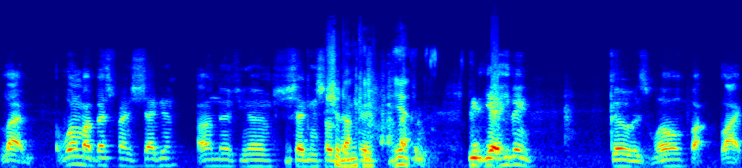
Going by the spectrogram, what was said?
Like, one of my best friends, Shagan. I don't know if you know him. Shagan Shadunki, Shodanke. yeah. Yeah, he didn't go as well, but like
